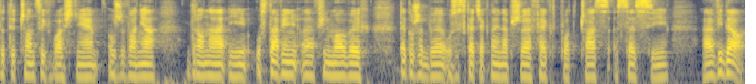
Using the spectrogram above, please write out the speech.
dotyczących właśnie używania drona i ustawień e, filmowych, tego, żeby uzyskać jak najlepszy efekt podczas sesji E, wideo.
